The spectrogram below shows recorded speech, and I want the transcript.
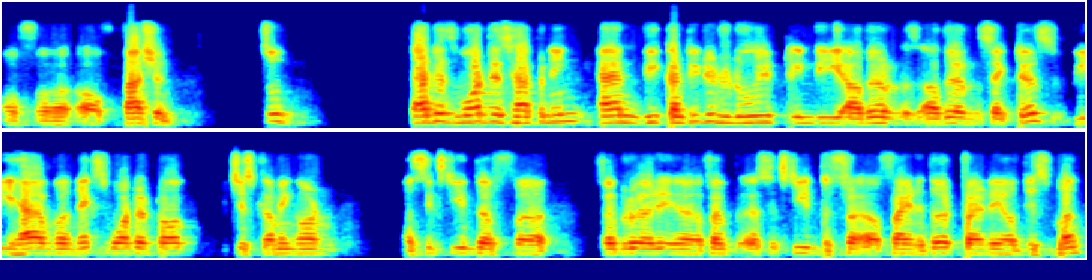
of of passion. So that is what is happening, and we continue to do it in the other other sectors. We have a next water talk which is coming on 16th of February, 16th Friday, third Friday of this month.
